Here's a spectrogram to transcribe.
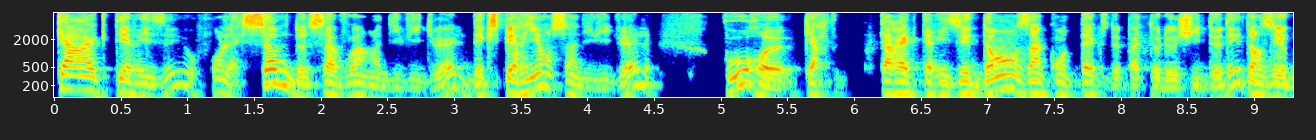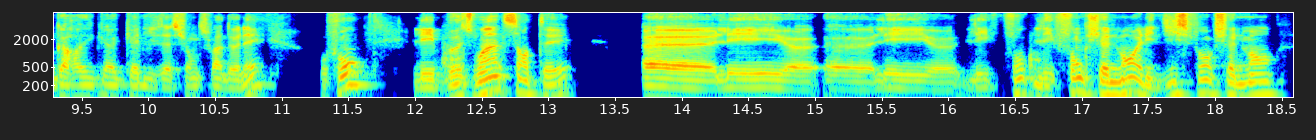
caractériser, au fond, la somme de savoir individuel, d'expériences individuelles pour euh, caractériser dans un contexte de pathologie donnée, dans une organisations de soins donnés, au fond, les besoins de santé, euh, les, euh, les, les, fonctionnements et les dysfonctionnements euh,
